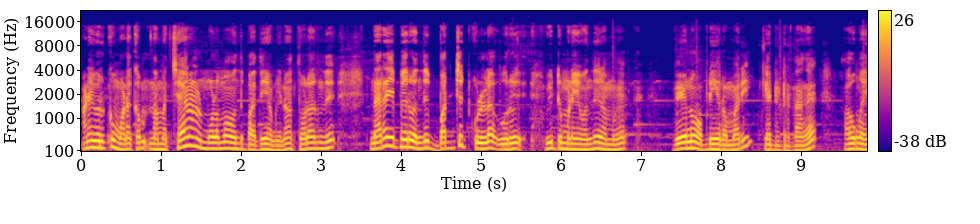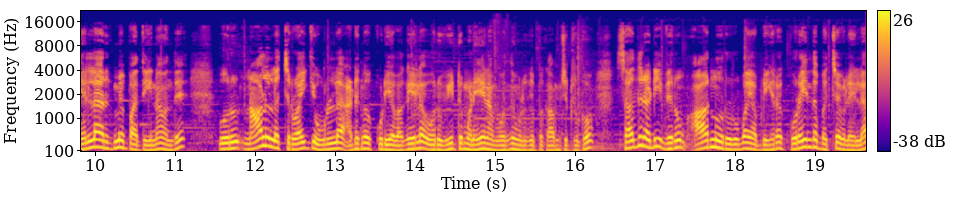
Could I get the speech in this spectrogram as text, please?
அனைவருக்கும் வணக்கம். நம்ம சேனல் மூலமாக வந்து பார்த்தீங்க அப்படின்னா தொடர்ந்து நிறைய பேர் வந்து பட்ஜெட்குள்ளே ஒரு வீட்டு மனையை வந்து நம்ம வேணும் அப்படிங்கிற மாதிரி கேட்டுட்டு இருந்தாங்க. அவங்க எல்லாருக்குமே பார்த்தீங்கன்னா வந்து ஒரு நாலு லட்ச ரூபாய்க்கு உள்ளே அடங்கக்கூடிய வகையில் ஒரு வீட்டு மனையை நம்ம வந்து உங்களுக்கு இப்போ காமிச்சிட்ருக்கோம் சதுர அடி வெறும் 600 ரூபாய் அப்படிங்கிற குறைந்தபட்ச விலையில்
